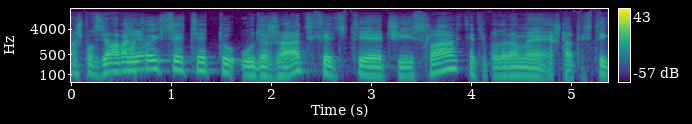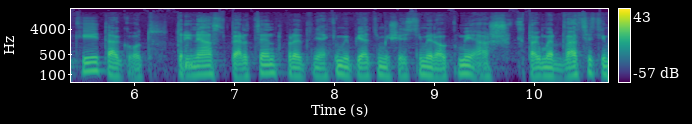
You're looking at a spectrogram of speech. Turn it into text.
až po vzdelávanie. Ako ich chcete tu udržať, keď tie čísla, keď pozeráme štatistiky, tak od 13% pred nejakými 5-6 rokmi až k takmer 20%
